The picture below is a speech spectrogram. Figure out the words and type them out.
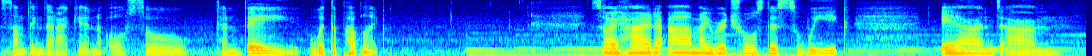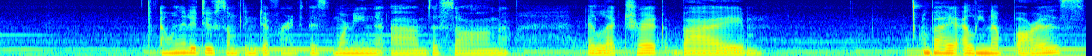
something that I can also convey with the public. So I had uh, my rituals this week, and um, I wanted to do something different. This morning, um, the song "Electric" by by Alina Baraz.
